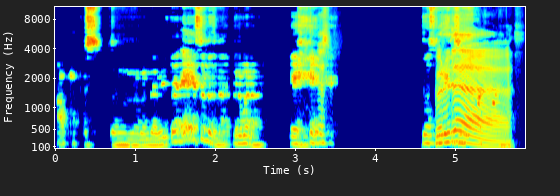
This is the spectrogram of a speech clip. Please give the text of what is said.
aunque pues son una banda virtual, eso no es nada, pero bueno. Eh, Gorilas,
